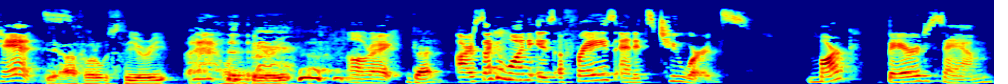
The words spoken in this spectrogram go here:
chance. Yeah, I thought it was theory. It wasn't theory. All right. Okay. Our second one is a phrase and it's two words. Mark bared Sam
